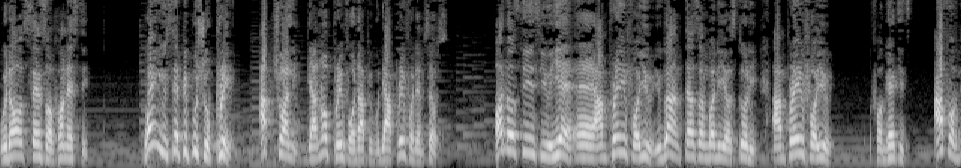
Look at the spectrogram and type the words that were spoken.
with all sense of honesty. When you say people should pray, actually, they are not praying for other people. They are praying for themselves. All those things you hear, uh, I'm praying for you. You go and tell somebody your story. I'm praying for you. Forget it. Half of,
